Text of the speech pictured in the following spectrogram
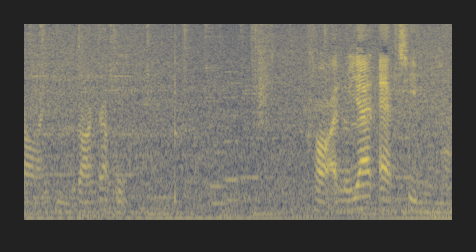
ร้อนดีร้อนระอุขออนุญาตแอบชิมค่ะ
